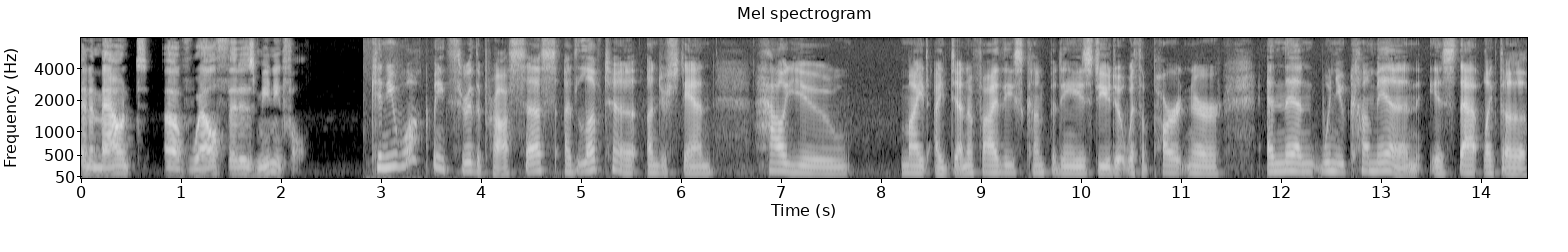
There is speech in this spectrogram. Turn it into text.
an amount of wealth that is meaningful can you walk me through the process? I'd love to understand how you might identify these companies. Do you do it with a partner? And then when you come in, is that like the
